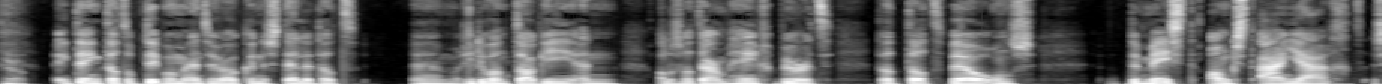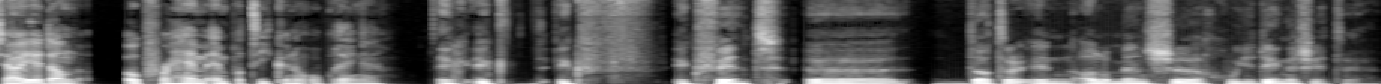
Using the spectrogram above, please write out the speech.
Ja. Ik denk dat op dit moment we wel kunnen stellen dat um, Ridwan Taghi en alles wat daaromheen gebeurt, dat dat wel ons de meest angst aanjaagt. Zou je dan ook voor hem empathie kunnen opbrengen? Ik, ik, ik, ik vind uh, dat er in alle mensen goede dingen zitten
